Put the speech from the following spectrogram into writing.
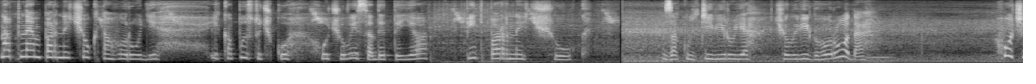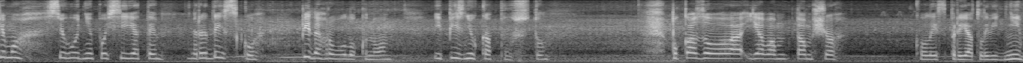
Напнем парничок на городі. І капусточку хочу висадити я під парничок. Закультивірує чоловік города. Хочемо сьогодні посіяти редиску під агроволокно і пізню капусту. Показувала я вам там, що коли сприятливі дні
